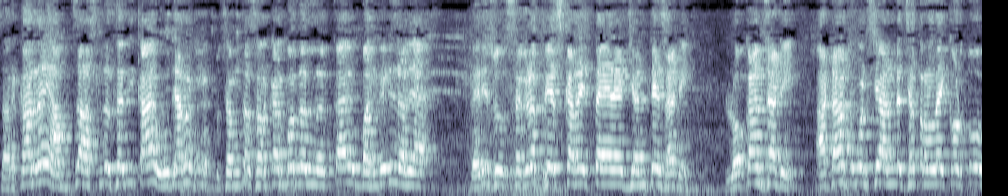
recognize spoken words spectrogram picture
सरकार नाही आमचं असलं तरी काय? उद्याला समजा सरकार बदललं काय भानगडी झाल्या? तरी सु- सगळं फेस करायचं तयार आहे जनतेसाठी लोकांसाठी. आठ आठ वर्ष अन्न छत्रालय करतो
